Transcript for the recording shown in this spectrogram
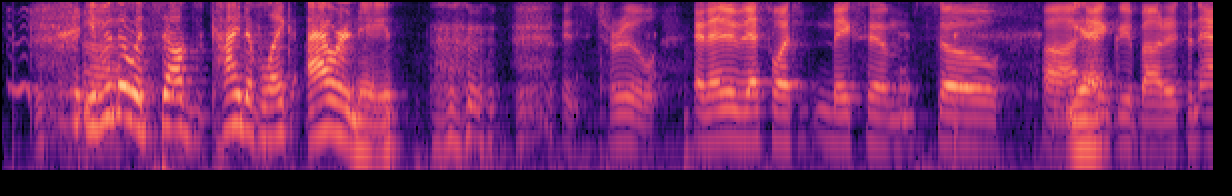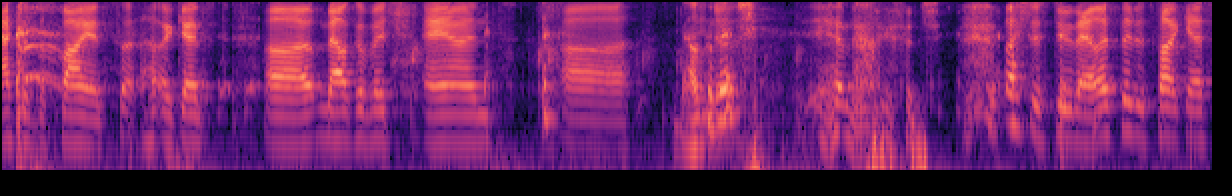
Even though it sounds kind of like our name. It's true, and then that's what makes him so uh, Yeah. angry about it. It's an act of defiance uh, against uh, Malkovich and. Uh, Malkovich? Yeah, Malkovich. Let's just do that. Let's turn this podcast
